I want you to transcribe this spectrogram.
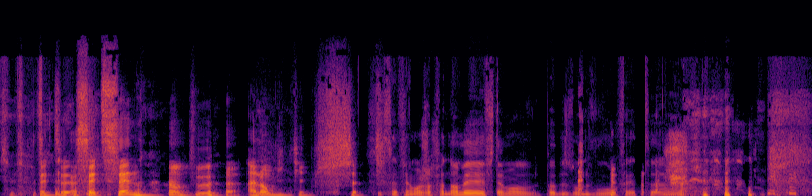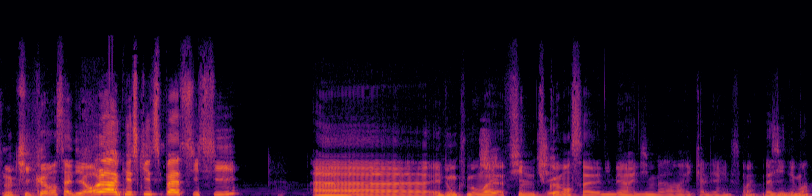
cette, cette, scène un peu alambiquée. Ça fait moi, genre, non, mais finalement, pas besoin de vous en fait. Euh. donc il commence à dire Oh là, qu'est-ce qui se passe ici? Euh, Et donc, bon, bah, Finn, tu commences à libérer Dimbar et Calderis. Ouais, vas-y, dis-moi.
